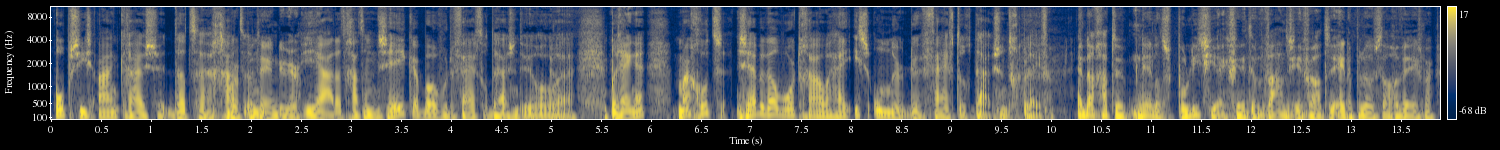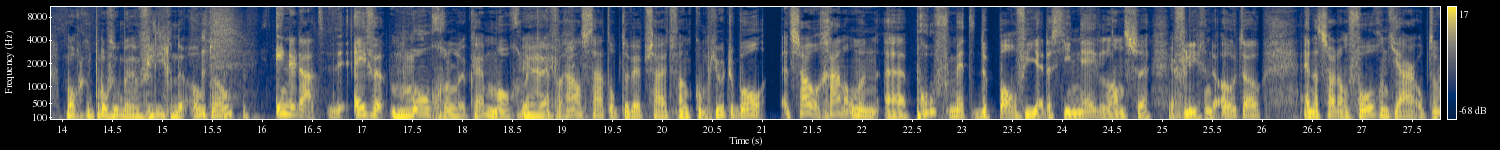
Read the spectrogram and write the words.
opties aankruisen, dat eh, gaat Wordt meteen duur. Ja, dat gaat hem zeker boven de 50.000 euro eh, brengen. Maar goed, ze hebben wel woord gehouden. Hij is onder de 50.000 gebleven. En dan gaat de Nederlandse politie, ik vind het een waanzinverhaal. 1 april is het al geweest, maar mogelijk een proef doen met een vliegende auto. Inderdaad, even mogelijk. Hè, mogelijk. Ja, ja, Het verhaal staat op de website van Computerball. Het zou gaan om een eh, proef met de Palvia. Dat is die Nederlandse vliegende auto. En dat zou dan volgend jaar op de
